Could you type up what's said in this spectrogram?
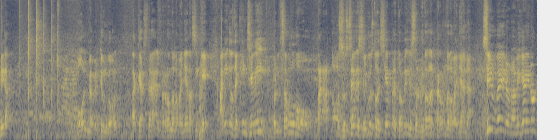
mira, gol, me metí un gol. Acá está el perrón de la mañana. Así que, amigos de King TV, con el saludo para todos ustedes, el gusto de siempre, tu amigo y servidor, el perrón de la mañana. See you later, alligator.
